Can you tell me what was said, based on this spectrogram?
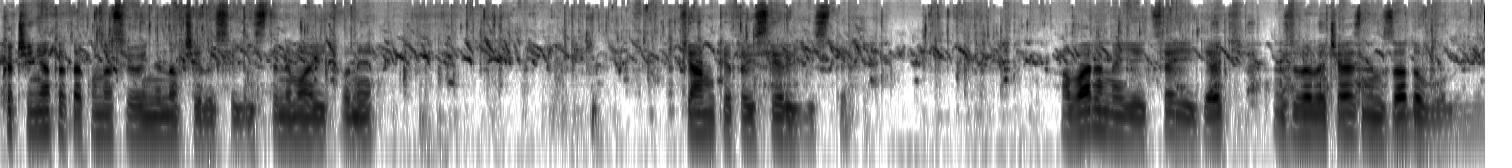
Каченята так у нас його і не навчилися їсти, не мають вони тямки той сир їсти. А варене яйце їдять з величезним задоволенням.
